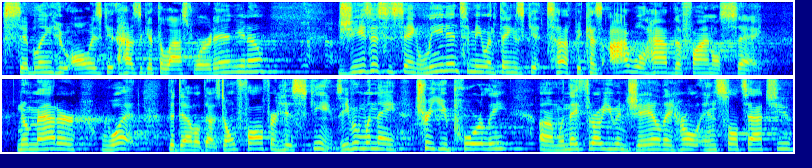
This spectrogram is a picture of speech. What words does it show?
sibling who always get, has to get the last word in, you know? Jesus is saying, Lean into me when things get tough because I will have the final say no matter what the devil does. Don't fall for his schemes. Even when they treat you poorly, um, when they throw you in jail, they hurl insults at you,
